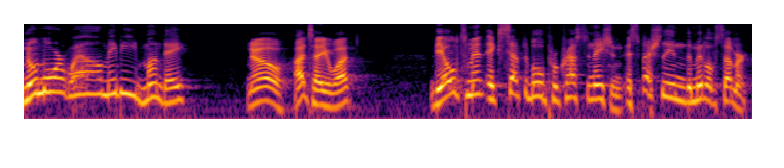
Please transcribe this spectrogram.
no more, well, maybe Monday. No, I tell you what, the ultimate acceptable procrastination, especially in the middle of summer.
